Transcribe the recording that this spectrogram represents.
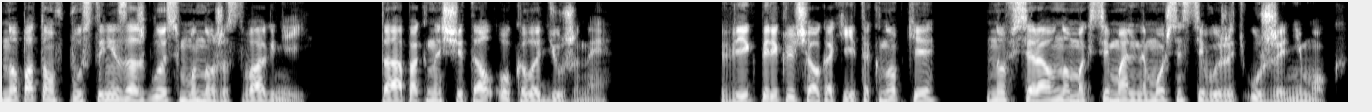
но потом в пустыне зажглось множество огней. Тапок насчитал около дюжины. Вик переключал какие-то кнопки, но все равно максимальной мощности выжить уже не мог.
